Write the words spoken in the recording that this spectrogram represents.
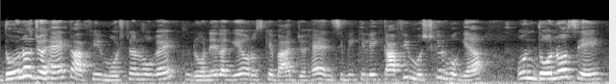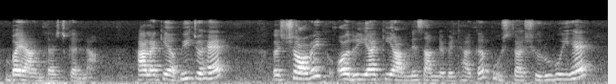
दोनों जो है, काफ़ी इमोशनल हो गए, रोने लगे और उसके बाद जो है, एनसीबी के लिए काफ़ी मुश्किल हो गया उन दोनों से बयान दर्ज करना। हालाँकि अभी जो है, शौविक और रिया की आमने सामने बिठाकर पूछताछ शुरू हुई है।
